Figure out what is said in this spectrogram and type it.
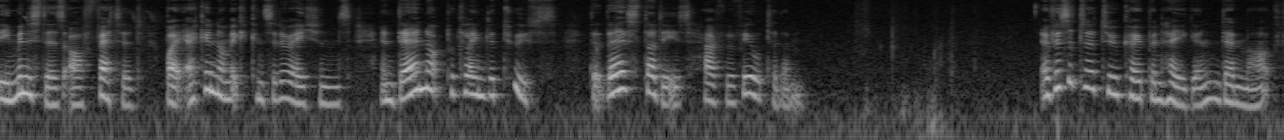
The ministers are fettered by economic considerations and dare not proclaim the truths that their studies have revealed to them. A visitor to Copenhagen, Denmark,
